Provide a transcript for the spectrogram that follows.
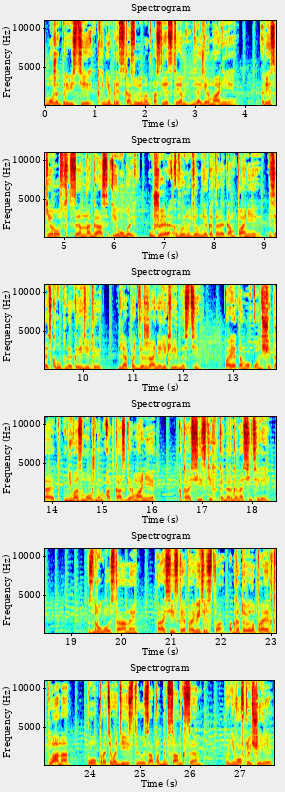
может привести к непредсказуемым последствиям для Германии. Резкий рост цен на газ и уголь уже вынудил некоторые компании взять крупные кредиты для поддержания ликвидности. Поэтому он считает невозможным отказ Германии от российских энергоносителей. С другой стороны, российское правительство подготовило проект плана по противодействию западным санкциям. В него включили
